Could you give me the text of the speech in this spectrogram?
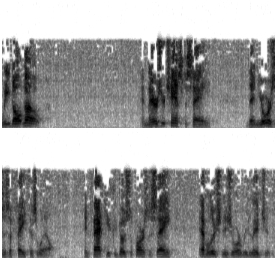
we don't know. And there's your chance to say, then yours is a faith as well. In fact, you could go so far as to say, evolution is your religion.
